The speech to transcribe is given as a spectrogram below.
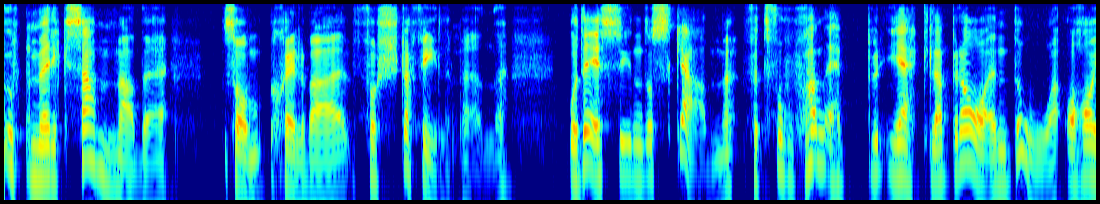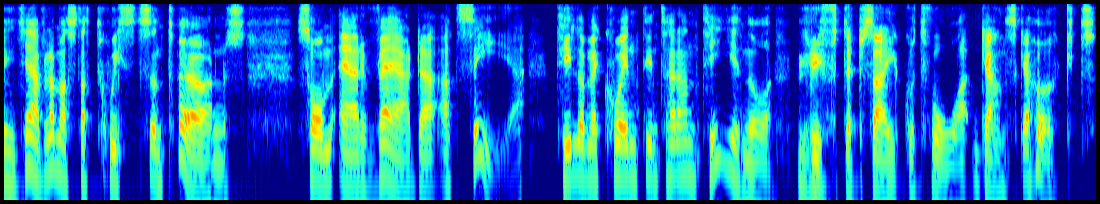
uppmärksammade som själva första filmen. Och det är synd och skam. För tvåan är jäkla bra ändå och har en jävla massa twists and turns som är värda att se. Till och med Quentin Tarantino lyfter Psycho 2 ganska högt.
